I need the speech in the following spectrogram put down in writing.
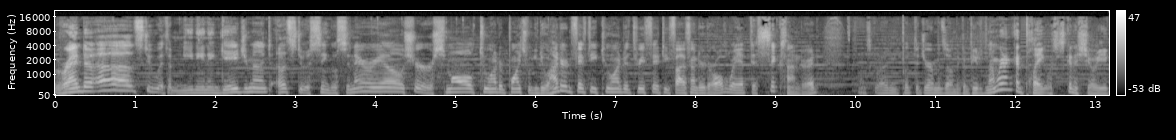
Random, uh, let's do with a meeting engagement. Let's do a single scenario. Sure, small 200 points. We can do 150, 200, 350, 500, or all the way up to 600. Let's go ahead and put the Germans on the computer. Now, we're not going to play it. We're just going to show you.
